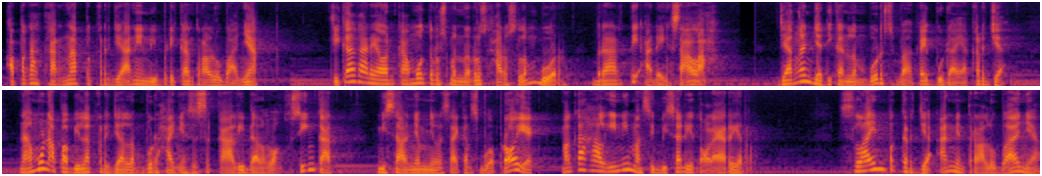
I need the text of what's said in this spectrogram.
Apakah karena pekerjaan yang diberikan terlalu banyak? Jika karyawan kamu terus-menerus harus lembur, berarti ada yang salah. Jangan jadikan lembur sebagai budaya kerja namun apabila kerja lembur hanya sesekali dalam waktu singkat, misalnya menyelesaikan sebuah proyek, maka hal ini masih bisa ditolerir. Selain pekerjaan yang terlalu banyak,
